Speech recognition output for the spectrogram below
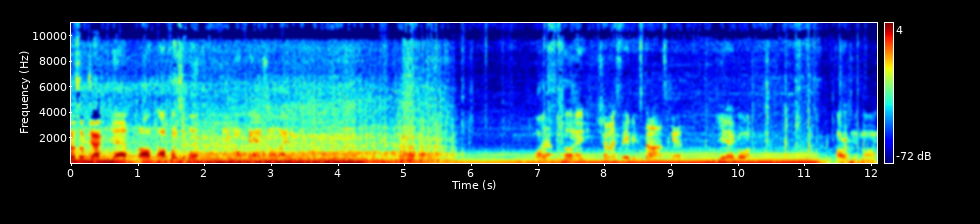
Wheels up, Jack. Yeah, I'll, I'll put some more, a few more PSI in. What a f- honey. Shall I see if it starts again? Yeah, go on. I reckon it might.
